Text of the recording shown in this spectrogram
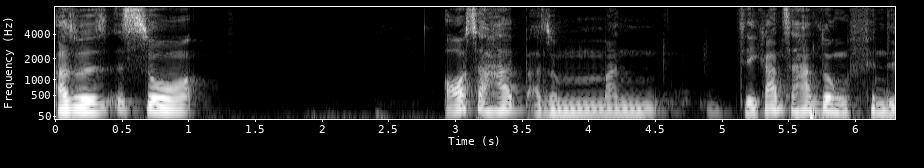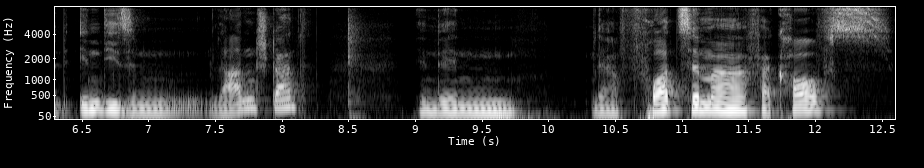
also es ist so außerhalb, also man, die ganze Handlung findet in diesem Laden statt, in den ja, Vorzimmer, Verkaufs,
